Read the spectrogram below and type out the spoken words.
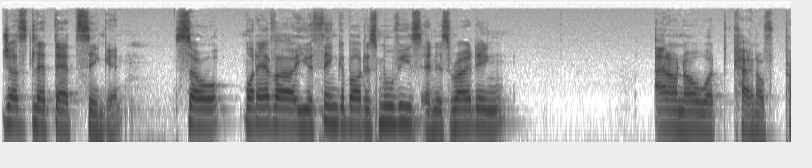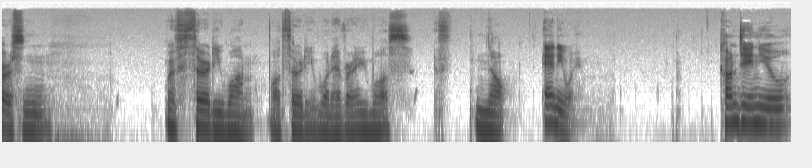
Just let that sink in. So, whatever you think about his movies and his writing, I don't know what kind of person with 31 or 30, whatever he was. No. Anyway, continue.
